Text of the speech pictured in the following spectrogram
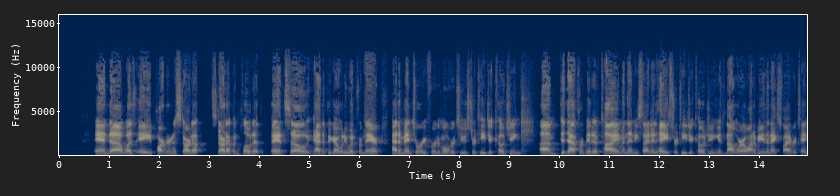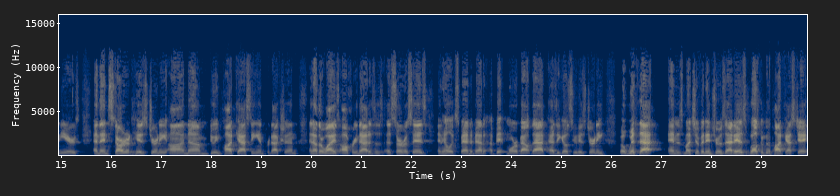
and uh, was a partner in a startup startup imploded. And so had to figure out what he went from there. Had a mentor, referred him over to strategic coaching. Um, did that for a bit of time and then decided, hey, strategic coaching is not where I want to be in the next five or 10 years. And then started his journey on um, doing podcasting and production and otherwise offering that as, a, as services. And he'll expand about a bit more about that as he goes through his journey. But with that, and as much of an intro as that is, welcome to the podcast, Jay.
